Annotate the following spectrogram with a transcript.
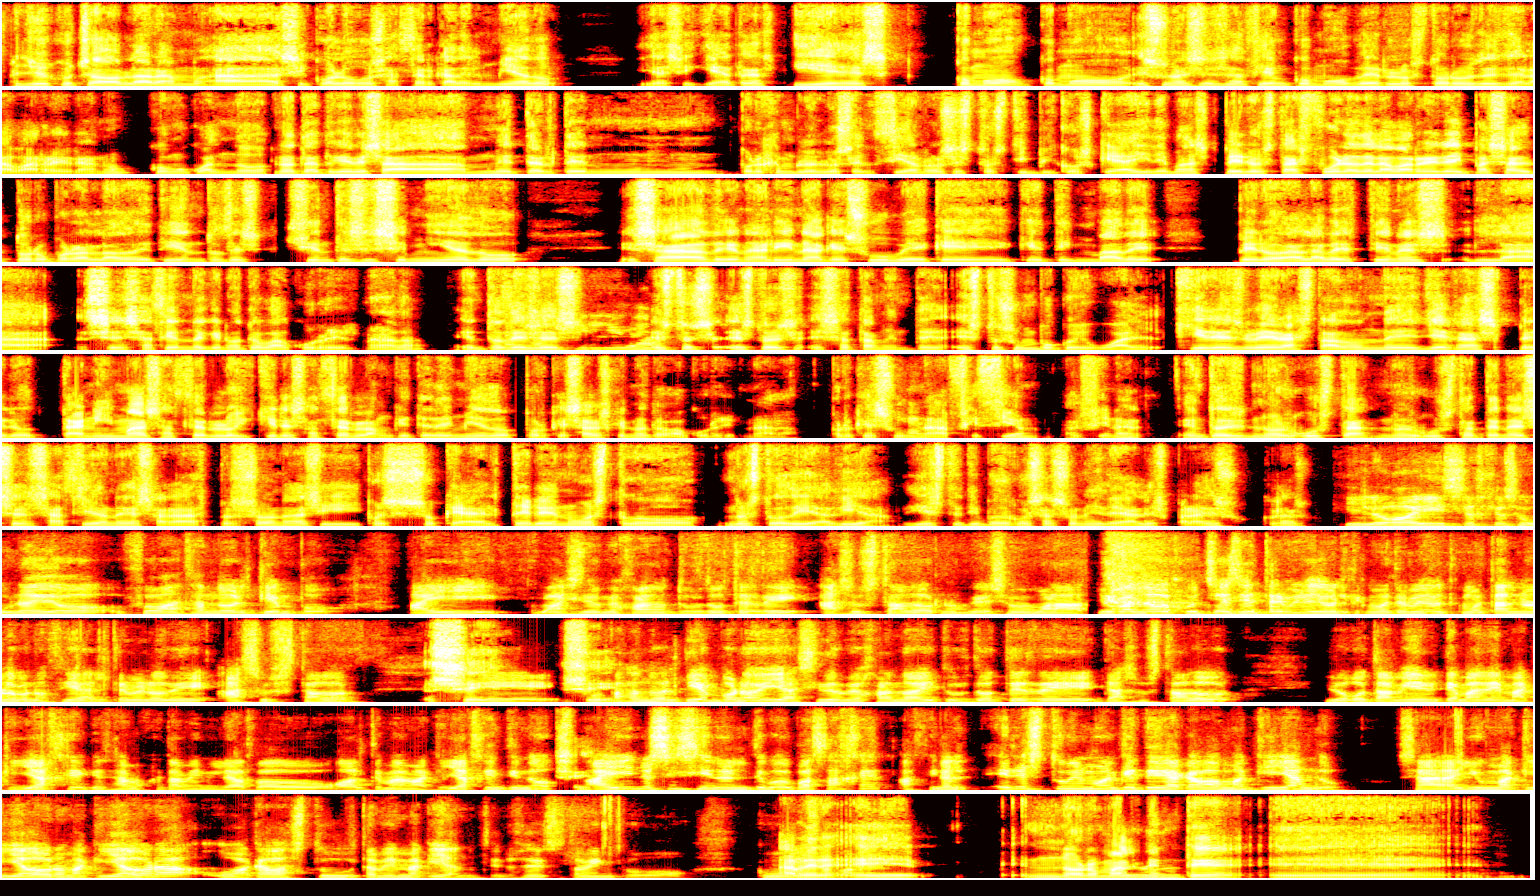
Yo he escuchado hablar a psicólogos acerca del miedo y a psiquiatras, y es como, como, es una sensación como ver los toros desde la barrera, ¿no? Como cuando no te atreves a meterte en, por ejemplo, en los encierros estos típicos que hay y demás, pero estás fuera de la barrera y pasa el toro por al lado de ti. Entonces sientes ese miedo, esa adrenalina que sube, que, que te invade, pero a la vez tienes la sensación de que no te va a ocurrir nada. Entonces es, esto es, esto es exactamente, esto es un poco igual. Quieres ver hasta dónde llegas, pero te animas a hacerlo y quieres hacerlo aunque te dé miedo porque sabes que no te va a ocurrir nada, porque es una afición al final. Entonces nos gusta, nos gusta tener sensaciones a las personas y pues eso que altere nuestro, nuestro día a día y este tipo de cosas son ideales para eso, claro. Y luego ahí, Sergio, según ha ido, fue avanzando el tiempo, ahí has ido mejorando tus dotes de asustador, ¿no? Que eso me mola. Yo cuando escuché ese término, yo como término como tal no lo conocía, el término de asustador. Sí, eh, sí. pasando el tiempo, ¿no? Y has ido mejorando ahí tus dotes de, asustador. Luego también el tema de maquillaje, que sabemos que también le has dado al tema de maquillaje. Entiendo, ahí no sé si en el tipo de pasaje, al final, ¿eres tú mismo el que te acaba maquillando? O sea, ¿hay un maquillador o maquilladora o acabas tú también maquillándote? No sé eso también cómo... a ver, eh, Normalmente, eh,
